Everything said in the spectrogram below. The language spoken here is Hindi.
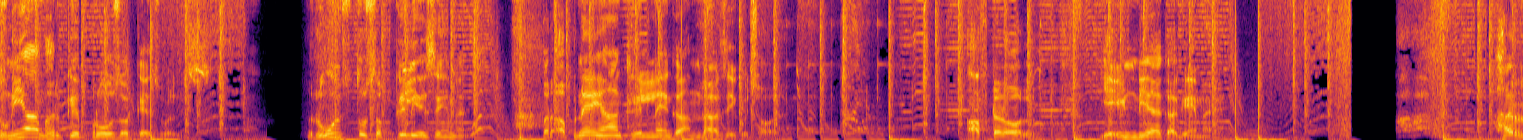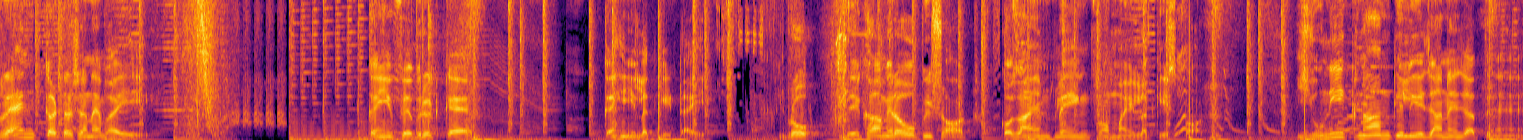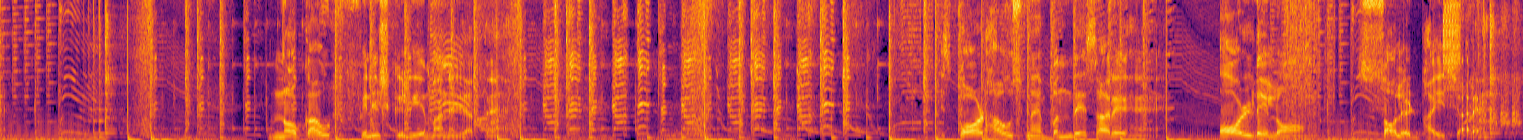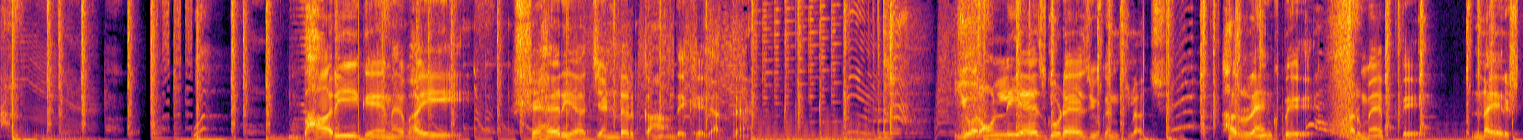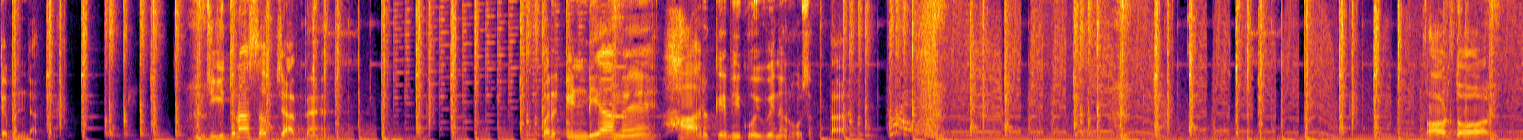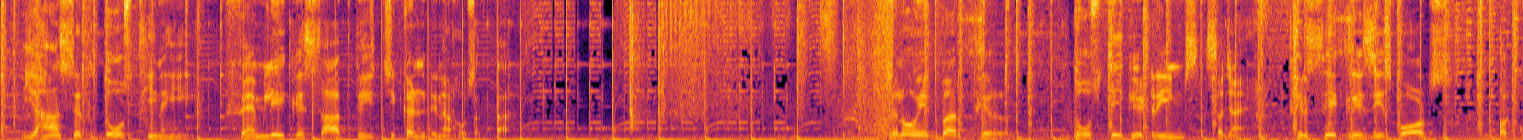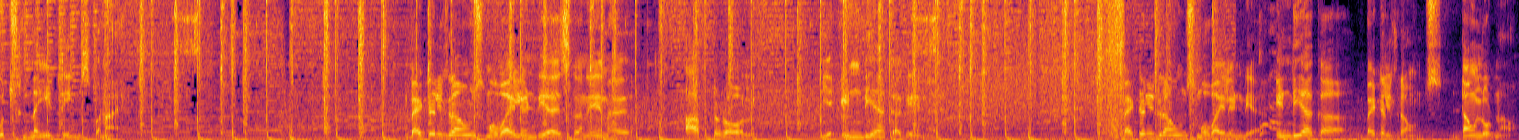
दुनिया भर के प्रोज और कैजुअल्स रूल्स तो सबके लिए सेम है, पर अपने यहाँ खेलने का अंदाज ही कुछ और है। आफ्टर ऑल ये इंडिया का गेम है। हर रैंक का टशन है भाई। कहीं फेवरेट कैब कहीं लक्की टाई ब्रो देखा मेरा OP shot cause I am playing from my lucky spot unique नाम के लिए जाने जाते हैं। नॉकआउट फिनिश के लिए माने जाते हैं। स्क्वाड हाउस में बंदे सारे हैं। ऑल डे लॉन्ग सॉलिड भाईचारे। भारी गेम है भाई। शहर या जेंडर कहाँ देखे जाते हैं? You are only as good as you can clutch her rank पे, हर मैप पे नए रिश्ते बन जाते हैं। जीतना सब चाहते हैं, पर इंडिया में हार के भी कोई विनर हो सकता है। और तो और, यहाँ सिर्फ़ दोस्त ही नहीं फैमिली के साथ भी चिकन डिनर हो सकता है। चलो एक बार फिर दोस्ती के ड्रीम्स सजाएँ, फिर से क्रेजी स्क्वाड्स और कुछ नई टीम्स बनाएँ। बैटल ग्राउंड मोबाइल इंडिया इसका नेम है। आफ्टर ऑल ये इंडिया का गेम है। Battle ground mobile India India का बैटल ग्राउंड डाउनलोड नाउ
